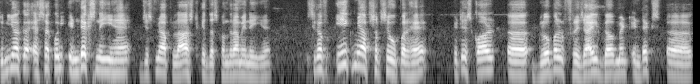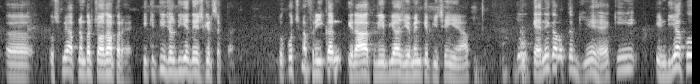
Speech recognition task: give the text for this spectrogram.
दुनिया का ऐसा कोई इंडेक्स नहीं है जिसमें आप लास्ट के दस पंद्रह में नहीं है। सिर्फ़ एक में आप सबसे ऊपर है। It is called global fragile government index उसमें आप नंबर चौदह पर है कि कितनी जल्दी ये देश गिर सकता है। तो कुछ अफ्रीकन, इराक, लीबिया, यमन के पीछे ही हैं आप। तो कहने का मतलब ये है कि इंडिया को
